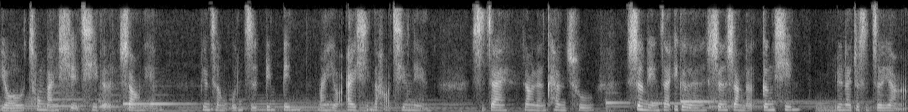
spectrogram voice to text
由充满血气的少年，变成文质彬彬、蛮有爱心的好青年。实在让人看出圣灵在一个人身上的更新，原来就是这样啊！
